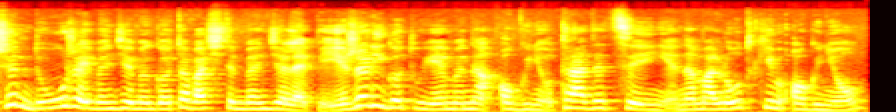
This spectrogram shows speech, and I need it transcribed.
czym dłużej będziemy gotować, tym będzie lepiej. Jeżeli gotujemy na ogniu, tradycyjnie, na malutkim ogniu,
